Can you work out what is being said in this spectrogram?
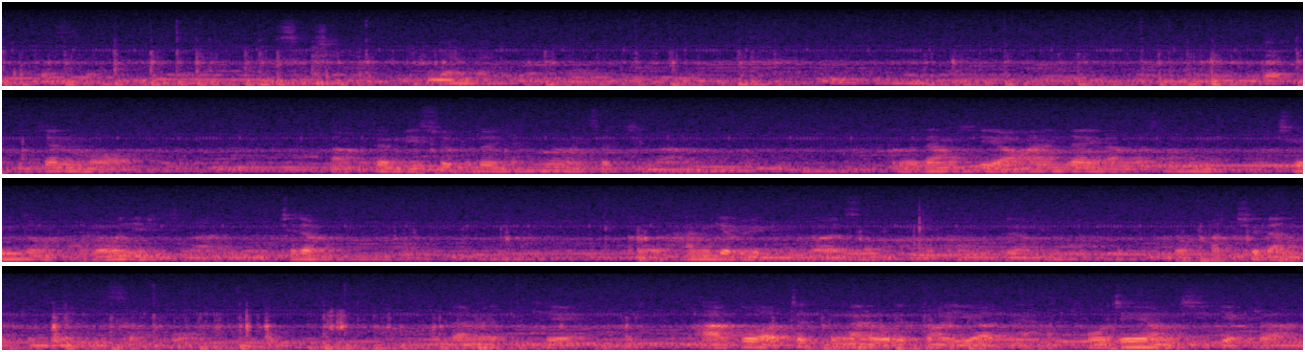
어땠어요? 스크립트. 네네. 근데 이제는 뭐 아, 그때 미술부도 이제 한명 있었지만 그 당시 영화 현장이라는 것은 지금도 어려운 일이지만 육체적 그 한계도 있는 거여서 등등 또 거치다는 느낌도 있었고 그 다음에 이렇게 과거 어쨌든 간에 오랫동안 이어왔던 약간 도제 형식의 그런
